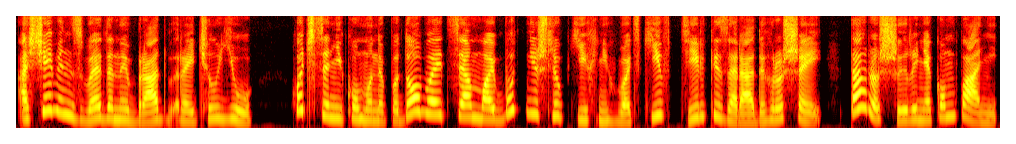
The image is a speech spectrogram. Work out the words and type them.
А ще він зведений брат Рейчел Ю. Хоч це нікому не подобається, майбутній шлюб їхніх батьків тільки заради грошей та розширення компаній.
